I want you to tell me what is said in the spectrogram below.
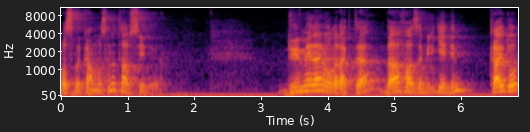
basılı kalmasını tavsiye ediyorum. Düğmeler olarak da daha fazla bilgi edin, kaydol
